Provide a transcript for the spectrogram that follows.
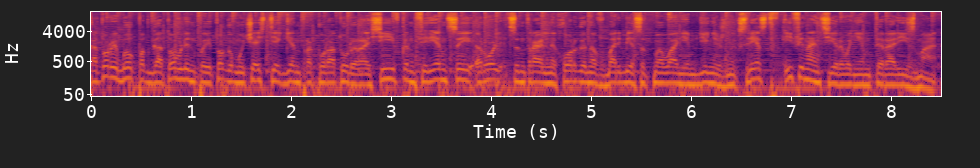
который был подготовлен по итогам участия Генпрокуратуры России в конференции «Роль центральных органов в борьбе с отмыванием денежных средств и финансированием терроризма».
